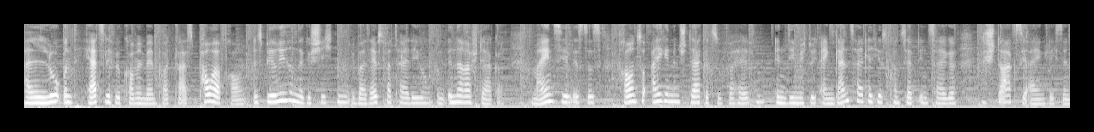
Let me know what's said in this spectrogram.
Hallo und herzlich willkommen beim Podcast Powerfrauen. Inspirierende Geschichten über Selbstverteidigung und innerer Stärke. Mein Ziel ist es, Frauen zur eigenen Stärke zu verhelfen, indem ich durch ein ganzheitliches Konzept ihnen zeige, wie stark sie eigentlich sind,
